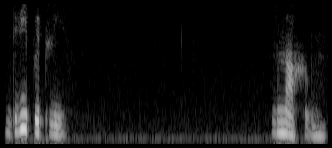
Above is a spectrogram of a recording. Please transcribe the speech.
Дві петлі з нахилом.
